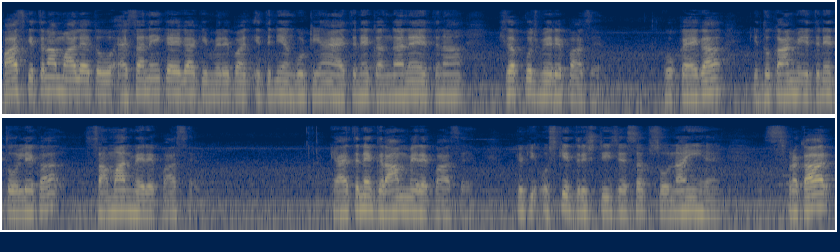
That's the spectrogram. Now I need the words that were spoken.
पास कितना माल है तो ऐसा नहीं कहेगा कि मेरे पास इतनी अंगूठियाँ हैं, इतने कंगन है, इतना सब कुछ मेरे पास है। वो कहेगा कि दुकान में इतने तोले का सामान मेरे पास है, या इतने ग्राम मेरे पास है, क्योंकि उसकी दृष्टि से सब सोना ही है। इस प्रकार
